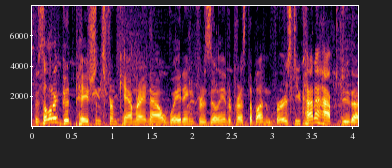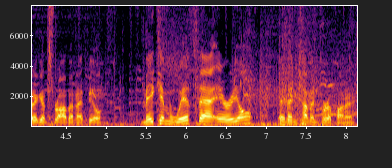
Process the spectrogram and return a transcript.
There's a lot of good patience from Cam right now, waiting for Xillion to press the button first. You kind of have to do that against Robin, I feel. Make him whiff that aerial, and then come in for a punish.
